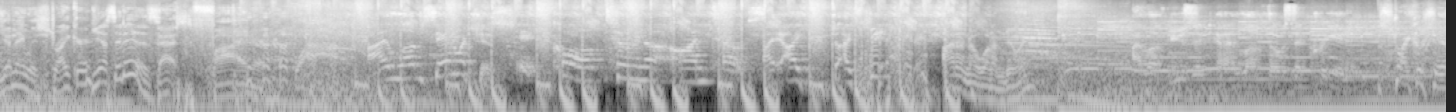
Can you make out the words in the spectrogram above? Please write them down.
Your name is Striker? Yes, it is. That's fire. wow. I love sandwiches. It's called tuna on toast. I, I, I spit. I don't know what I'm doing. I love music and I love those that create it. Strikers here.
